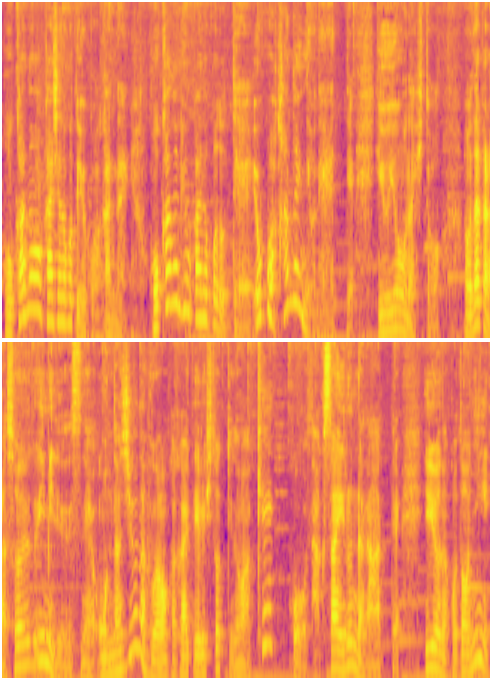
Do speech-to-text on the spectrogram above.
他の会社のことよくわかんない。他の業界のことってよくわかんないんだよねっていうような人。だからそういう意味でですね同じような不安を抱えている人っていうのは結構たくさんいるんだなっていうようなことに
